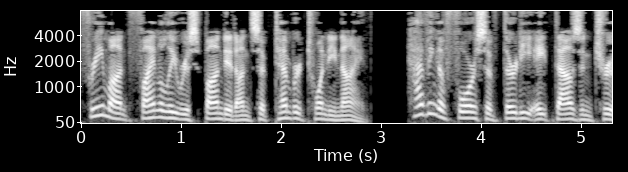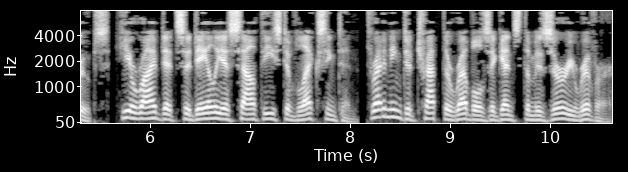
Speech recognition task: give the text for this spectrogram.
Fremont finally responded on September 29. Having a force of 38,000 troops, he arrived at Sedalia southeast of Lexington, threatening to trap the rebels against the Missouri River.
